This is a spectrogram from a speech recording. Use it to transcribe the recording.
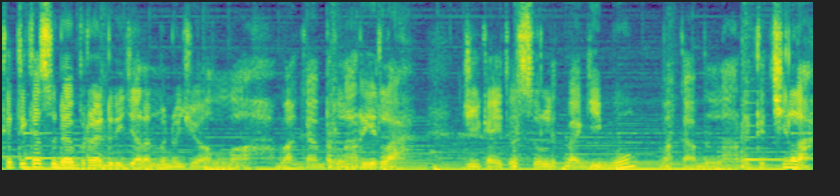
Ketika sudah berada di jalan menuju Allah maka berlarilah jika itu sulit bagimu, maka berlari kecillah.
